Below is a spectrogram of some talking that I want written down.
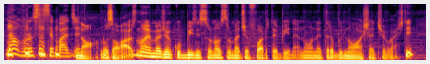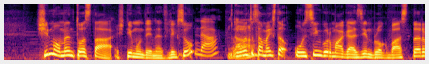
N-au vrut să se bage. Nu, no, nu sau azi, noi mergem cu business-ul nostru, merge foarte bine, nu ne trebuie nou așa ceva, știi? Și în momentul ăsta, știm unde e Netflix-ul? Da. În momentul ăsta mai există un singur magazin blockbuster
